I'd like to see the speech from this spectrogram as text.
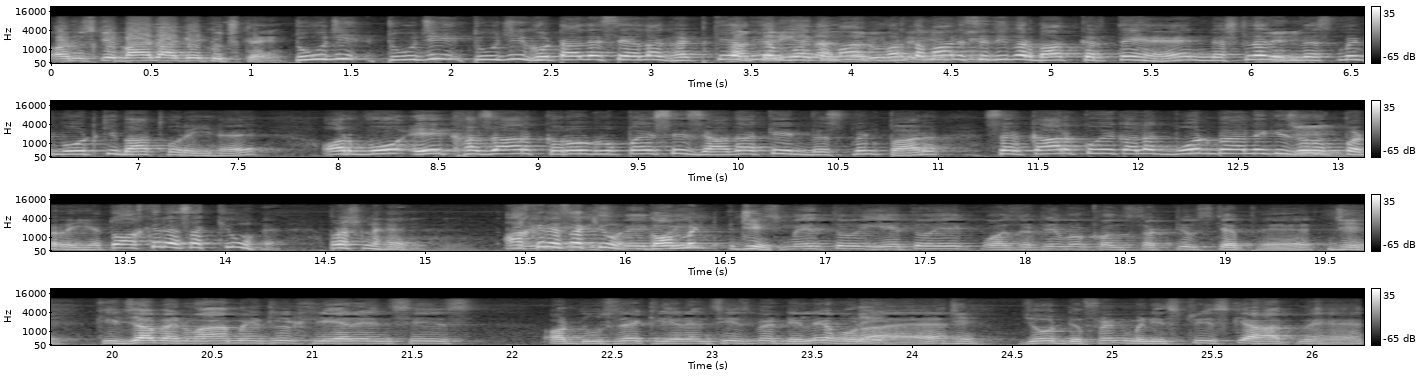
और उसके बाद आगे कुछ कहें। Two G two G two G घोटाले से अलग हटके हाँ, अभी हम वर्तमान स्थिति पर बात करते हैं। नेशनल इन्वेस्टमेंट बोर्ड की बात हो रही है। और वो एक हज़ार करोड़ रुपए से ज़्यादा के इन्वेस्टमेंट पर सरकार को एक अलग बोर्ड बनाने की ज़रूरत पड़ रही है। तो आखिर ऐसा क्यों है? प्रश्न है। आखिर ऐसा क्यों है? गवर्नमेंट कोई- जी। इसमें तो ये तो एक पॉजिटिव और कंस्ट्रक्टिव स्टेप है जी। कि जब एनवायरमेंटल क्लियरेंसेस और दूसरे क्लियरेंसेस में डिले हो रहा है जो। डिफरेंट मिनिस्ट्रीज के हाथ में है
